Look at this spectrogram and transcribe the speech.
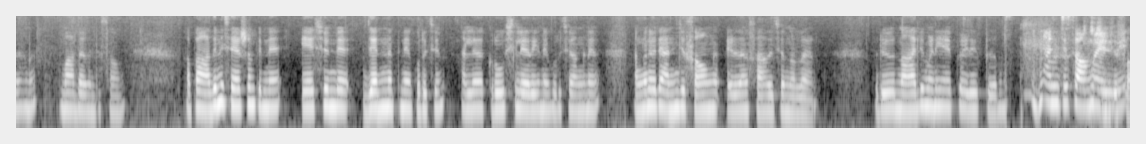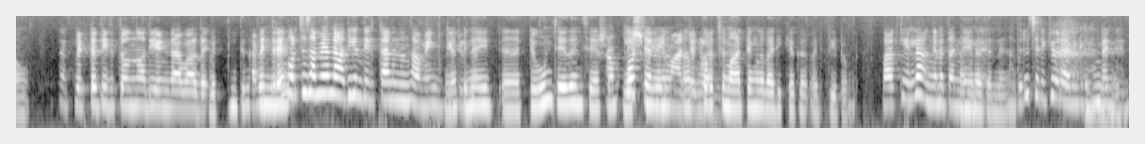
ഇതാണ് മാതാവിന്റെ സോങ്. അപ്പോൾ അതിനുശേഷം പിന്നെ യേശുവിന്റെ ജനനത്തിനെ കുറിച്ചും അല്ല ക്രൂശിലേറിയതിനെ കുറിച്ചും അങ്ങനെ അങ്ങനെ ഒരു അഞ്ച് സോങ് എഴുതാൻ സാധിച്ചെന്നുള്ളതാണ്. ഒരു നാല് മണിയായപ്പോൾ എഴുതി തീർന്നു. അഞ്ച് സോങ് അഞ്ച് സോങ്. വെട്ട് തിരുത്തൊന്നും അധികം ഉണ്ടാവാതെ. കാരണം ഇത്രയും കുറച്ച് സമയം അധികം തിരുത്താനൊന്നും സമയം പിന്നെ ഈ ട്യൂൺ ചെയ്തതിന് ശേഷം കുറച്ച് മാറ്റങ്ങൾ വരിക്കൊക്കെ വരുത്തിയിട്ടുണ്ട്. ബാക്കിയെല്ലാം അങ്ങനെ തന്നെ. അതൊരു ശരിക്കും ഒരു അനുഗ്രഹം തന്നെയാണ്.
